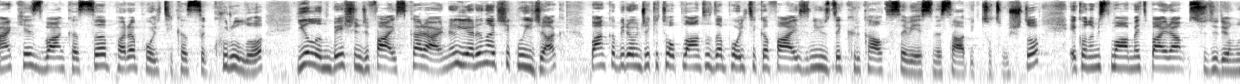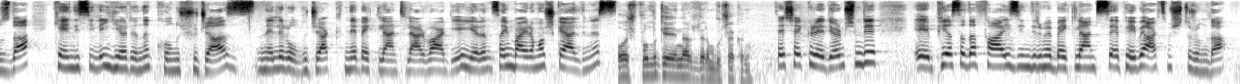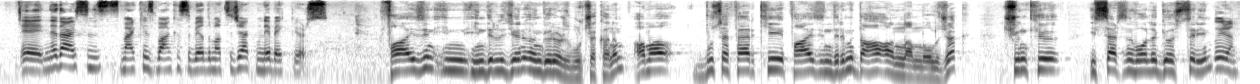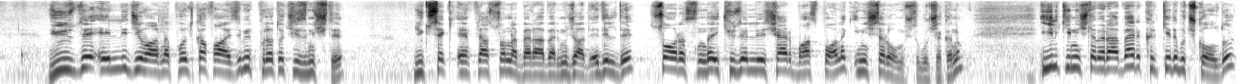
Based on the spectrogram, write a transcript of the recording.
Merkez Bankası Para Politikası Kurulu yılın 5. faiz kararını yarın açıklayacak. Banka bir önceki toplantıda politika faizini %46 seviyesine sabit tutmuştu. Ekonomist Muhammed Bayram stüdyomuzda kendisiyle yarını konuşacağız. Neler olacak, ne beklentiler var diye yarın. Sayın Bayram hoş geldiniz. Hoş bulduk yayınlar dilerim Burçak Hanım. Teşekkür ediyorum. Şimdi e, piyasada faiz indirimi beklentisi epey bir artmış durumda. E, ne dersiniz? Merkez Bankası bir adım atacak mı? Ne bekliyoruz? Faizin in- indirileceğini öngörüyoruz Burçak Hanım. Ama bu seferki faiz indirimi daha anlamlı olacak. Çünkü isterseniz böyle göstereyim. Buyurun. %50 civarında politika faizi bir plato çizmişti. Yüksek enflasyonla beraber mücadele edildi. Sonrasında 250'şer bas puanlık inişler olmuştu Burçak Hanım. İlk inişle beraber 47,5 oldu.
